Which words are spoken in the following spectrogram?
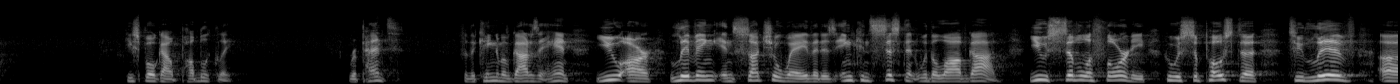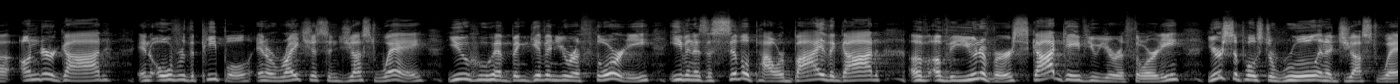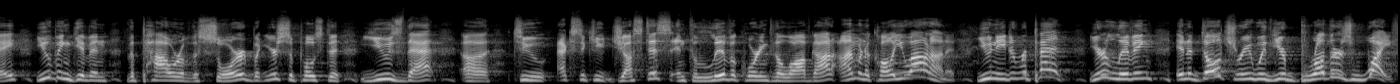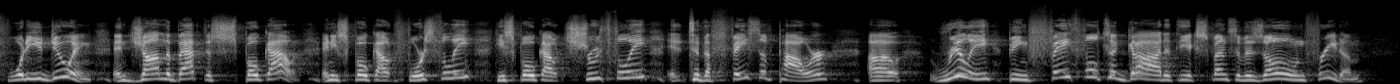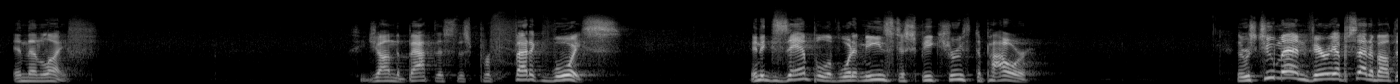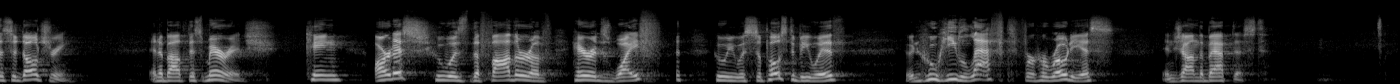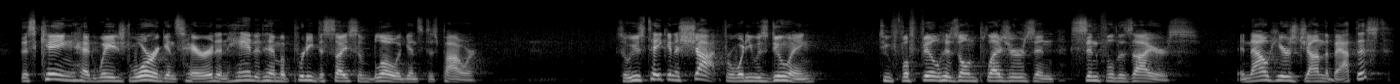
He spoke out publicly. Repent, for the kingdom of God is at hand. You are living in such a way that is inconsistent with the law of God you civil authority who is supposed to, to live uh, under God and over the people in a righteous and just way, you who have been given your authority, even as a civil power, by the God of, of the universe, God gave you your authority. You're supposed to rule in a just way. You've been given the power of the sword, but you're supposed to use that uh, to execute justice and to live according to the law of God. I'm going to call you out on it. You need to repent. You're living in adultery with your brother's wife. What are you doing? And John the Baptist spoke out, and he spoke out forcefully, he spoke out truthfully eh, to the face of power. Uh, really being faithful to God at the expense of his own freedom and then life. See, John the Baptist, this prophetic voice, an example of what it means to speak truth to power. There was two men very upset about this adultery and about this marriage. King Aretas, who was the father of Herod's wife, who he was supposed to be with, and who he left for Herodias and John the Baptist. This king had waged war against Herod and handed him a pretty decisive blow against his power. So he was taking a shot for what he was doing to fulfill his own pleasures and sinful desires. And now here's John the Baptist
